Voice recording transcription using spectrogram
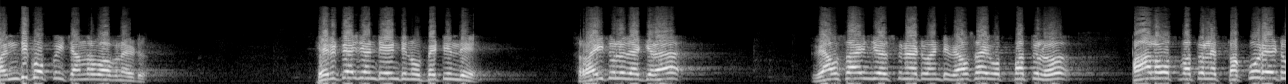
పందికొక్కు ఈ చంద్రబాబు నాయుడు. హెరిటేజ్ అంటే ఏంటి నువ్వు పెట్టింది? రైతుల దగ్గర వ్యవసాయం చేసుకునేటువంటి వ్యవసాయ ఉత్పత్తులు పాల ఉత్పత్తుల్ని తక్కువ రేటు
